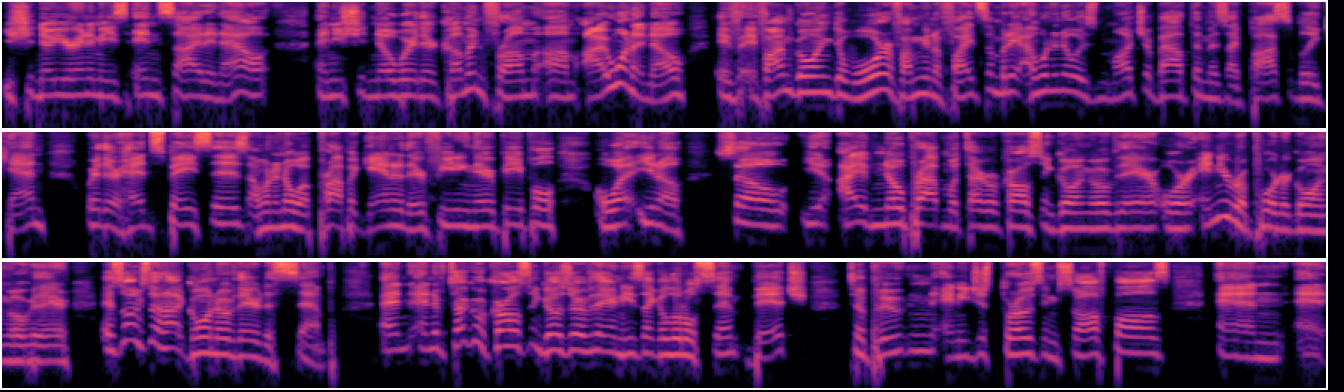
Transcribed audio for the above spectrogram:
You should know your enemies inside and out and you should know where they're coming from. Um, I want to know if if I'm going to war, if I'm going to fight somebody, I want to know as much about them as I possibly can, where their headspace is. I want to know what propaganda they're feeding their people or what, you know. So, you know, I have no problem with Tucker Carlson going over there or any reporter going over there as long as they're not going over there to simp. And and if Tucker Carlson goes over there and he's like a little simp bitch to Putin and he just throws him softballs and, and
